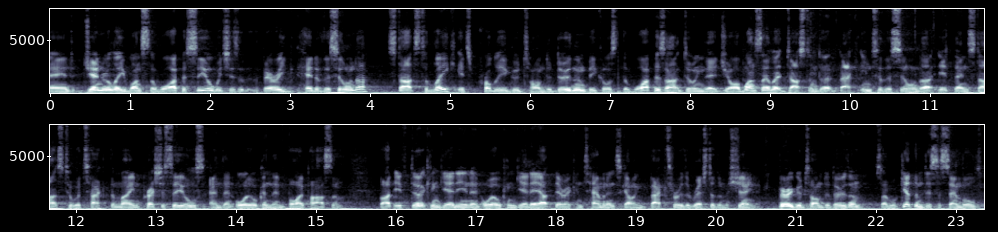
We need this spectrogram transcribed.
And generally, once the wiper seal, which is at the very head of the cylinder, starts to leak, it's probably a good time to do them because the wipers aren't doing their job. Once they let dust and dirt back into the cylinder, it then starts to attack the main pressure seals and then oil can then bypass them. But if dirt can get in and oil can get out, there are contaminants going back through the rest of the machine. Very good time to do them. So we'll get them disassembled,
